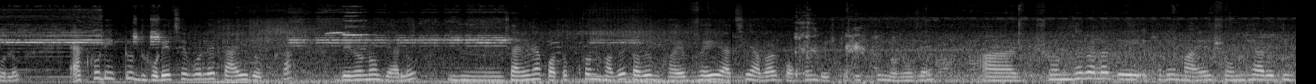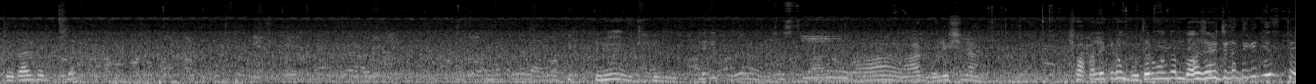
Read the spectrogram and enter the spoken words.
হলো। এখন একটু ধরেছে বলে তাই রক্ষা বেরোনো গেল। জানি না কতক্ষণ হবে, তবে ভয়ে ভয়েই আছি আবার কখন বৃষ্টি বৃষ্টি নেমে যায়। আর সন্ধ্যাবেলাতে এখানে মায়ের সন্ধ্যা আরতির জোগাড় হচ্ছে। আর বলিস না। সকালে কিরম ভূতের মতন দশ হয়েছিল দেখেছিস তো?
